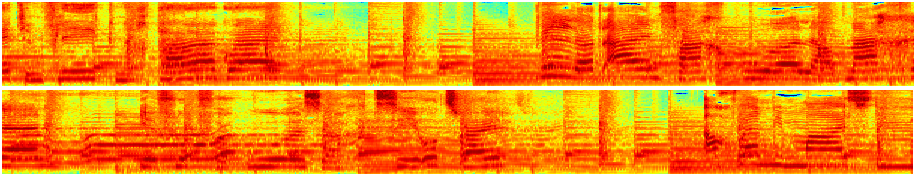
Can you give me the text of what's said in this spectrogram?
Mädchen fliegt nach Paraguay, will dort einfach Urlaub machen. Ihr Flug verursacht CO2, auch wenn die meisten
